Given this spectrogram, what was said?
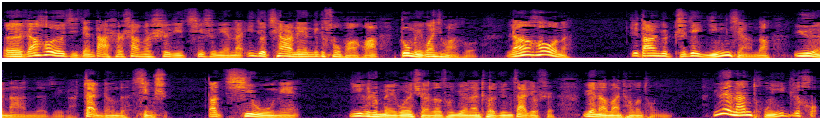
呃，然后有几件大事，上个世纪七十年代，一九七二年尼克松访华，中美关系缓和。然后呢，这当然就直接影响到越南的这个战争的形势。到七五年，一个是美国人选择从越南撤军，再就是越南完成了统一。越南统一之后，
